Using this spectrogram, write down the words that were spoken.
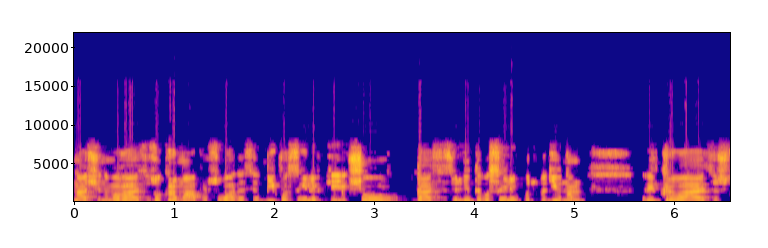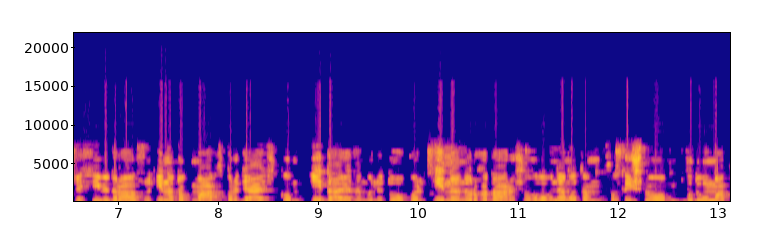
Наші намагаються, зокрема, просуватися в бік Васильівки. Якщо вдасться звільнити Васильівку, то тоді нам відкриваються шляхи відразу і на Токмак з Бердянськом, і далі на Мелітополь, і на Енергодар. Що головне, ми там фактично будемо мати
